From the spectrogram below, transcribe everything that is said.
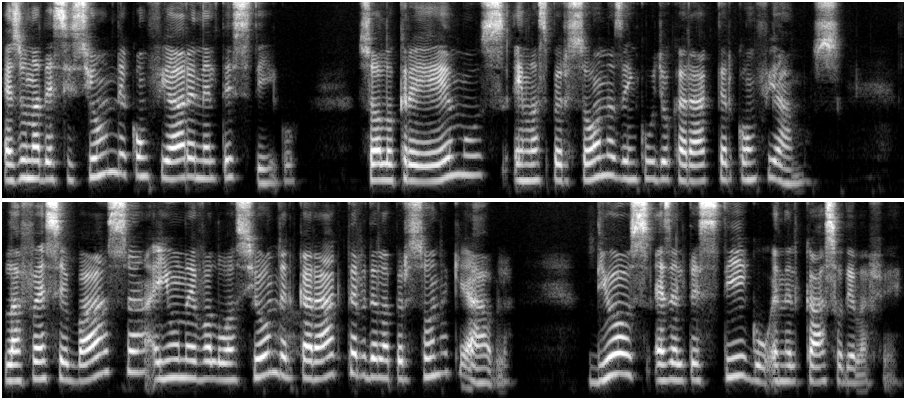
es una decisión de confiar en el testigo. Solo creemos en las personas en cuyo carácter confiamos. La fe se basa en una evaluación del carácter de la persona que habla. Dios es el testigo en el caso de la fe.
